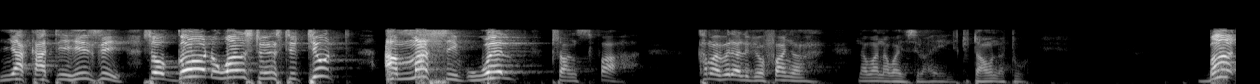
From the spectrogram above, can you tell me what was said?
nyakati hizi. So god wants to institute a massive wealth transfer. Kama vile alivyofanya na wana wa israeli. Tutaona tu. But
